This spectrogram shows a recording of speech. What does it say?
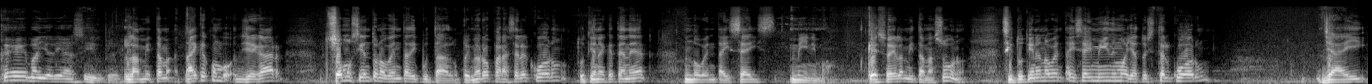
¿qué mayoría simple? la mitad hay que llegar somos 190 diputados. Primero para hacer el quórum tú tienes que tener 96 mínimo que eso es la mitad más uno. Si tú tienes 96 mínimo ya tú hiciste el quórum ya ahí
